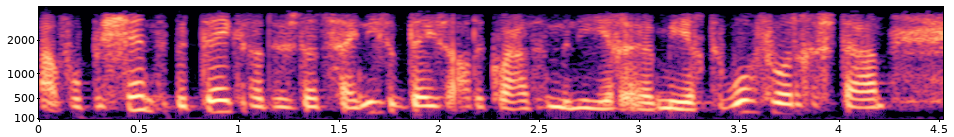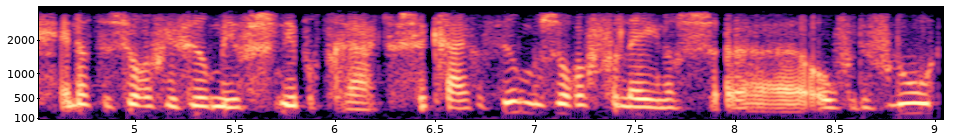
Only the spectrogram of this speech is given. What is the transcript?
Nou, voor patiënten betekent dat dus dat zij niet op deze adequate manier meer te woord worden gestaan... en dat de zorg weer veel meer versnipperd raakt. Dus ze krijgen veel meer zorgverleners over over de vloer...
